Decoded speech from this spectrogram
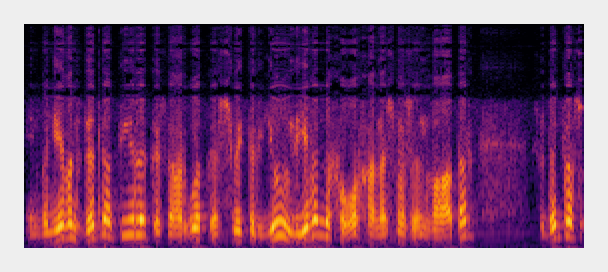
En benewens dit natuurlik is daar ook 'n sweterjoel lewendige organismes in water. So dit was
